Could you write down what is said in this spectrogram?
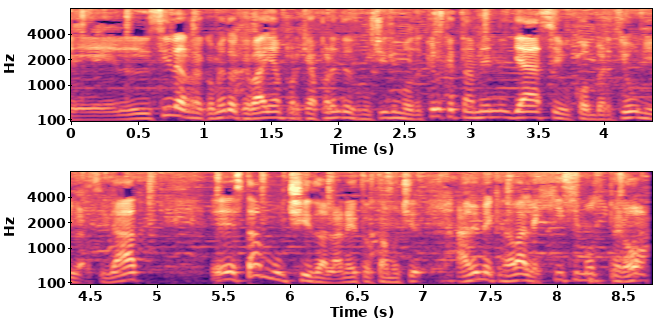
eh, sí les recomiendo que vayan porque aprendes muchísimo. Creo que también ya se convirtió en universidad. Eh, está muy chida, la neta, está muy chida. A mí me quedaba lejísimos, pero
